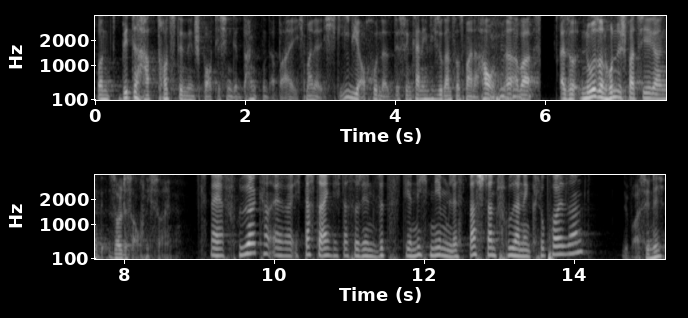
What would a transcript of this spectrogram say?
Und bitte habt trotzdem den sportlichen Gedanken dabei. Ich meine, ich liebe ja auch Hunde, also deswegen kann ich nicht so ganz aus meiner Haut. Ne? Aber also nur so ein Hundespaziergang sollte es auch nicht sein. Naja, früher, kann, äh, ich dachte eigentlich, dass du den Witz dir nicht nehmen lässt. Was stand früher an den Clubhäusern? Weiß ich nicht.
